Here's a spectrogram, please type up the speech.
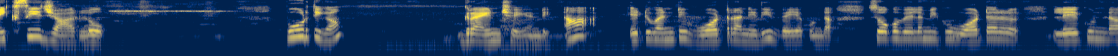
మిక్సీ జార్లో పూర్తిగా గ్రైండ్ చేయండి. ఎటువంటి వాటర్ అనేది వేయకుండా. సో ఒకవేళ మీకు వాటర్ లేకుండా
